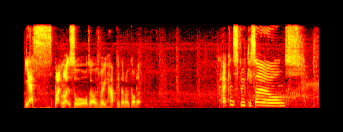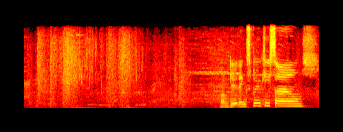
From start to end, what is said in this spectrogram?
Yes! Black Knight Sword, I was very happy that I got it. Heckin' spooky sounds! I'm getting spooky sounds.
